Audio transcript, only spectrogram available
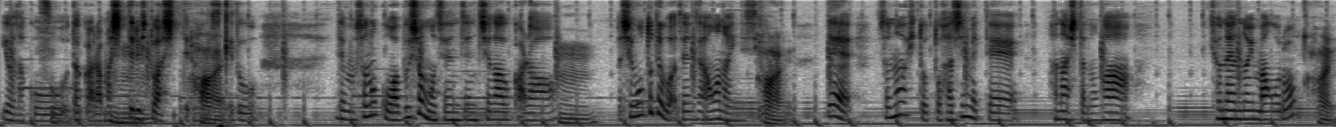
ような子だから、まあ、知ってる人は知ってるんですけど、でもその子は部署も全然違うから、うん。仕事では全然合わないんですよ。はい。でその人と初めて話したのが去年の今頃？はい。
